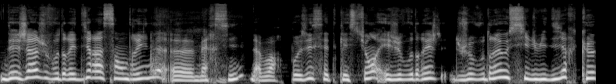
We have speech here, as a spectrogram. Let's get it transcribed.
déjà, je voudrais dire à Sandrine, euh, merci d'avoir posé cette question, et je voudrais, je voudrais aussi lui dire que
